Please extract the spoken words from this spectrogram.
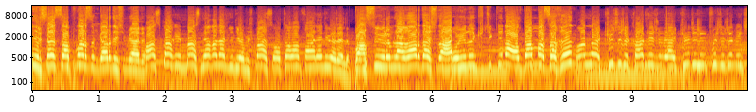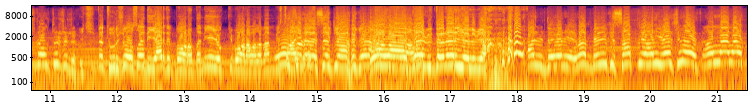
Yetişebilirsen saplarsın kardeşim yani. Bas bakayım bas ne kadar gidiyormuş bas otoban fareni görelim. Basıyorum la kardeş la. Boyunun küçüklüğüne aldanma sakın. Vallahi küçücük kardeşim ya küçücük küçücük içine ol turşucuk. İçinde turşu olsaydı yerdik bu arada. Niye yok ki bu arabada? Ben bir Olsa sahibi. da desek ya. Gel Valla gel bir döner yiyelim ya. Hadi döver yiyelim. Lan benimki saplıyor hadi görüşürüz. Allah'a emanet.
